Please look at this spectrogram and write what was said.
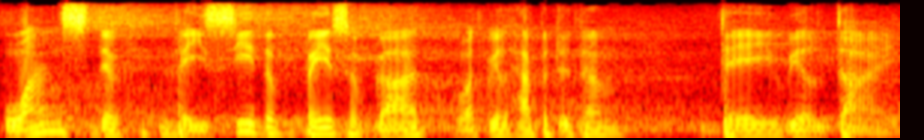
Once the, they see the face of God, what will happen to them? They will die.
